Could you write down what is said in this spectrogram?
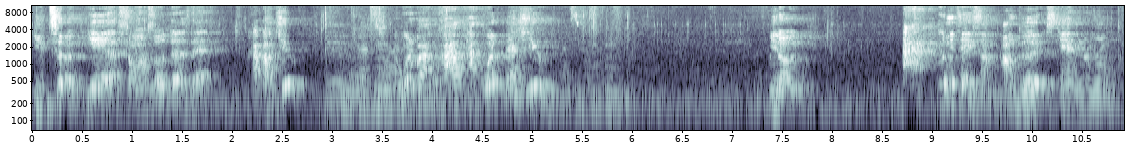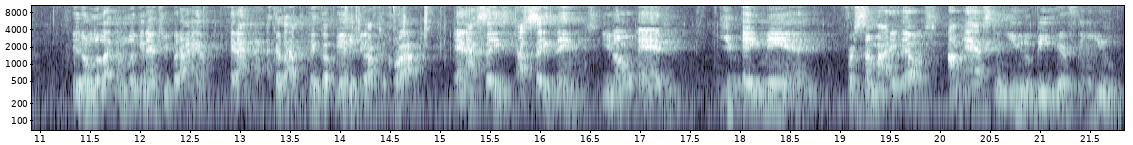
You took, yeah, so and so does that. How about you? Mm, what about how, how, what if that's you? You know, I, let me tell you something. I'm good at scanning the room. It don't look like I'm looking at you, but I am, and I because I pick up energy off the crowd, and I say I say things, you know, and you amen for somebody else. I'm asking you to be here for you.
